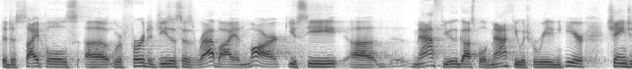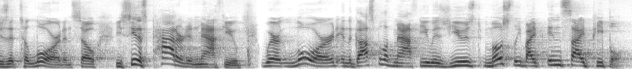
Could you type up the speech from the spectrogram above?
the disciples uh, refer to Jesus as rabbi in Mark, you see uh, Matthew, the Gospel of Matthew, which we're reading here, changes it to Lord. And so you see this pattern in Matthew where Lord in the Gospel of Matthew is used mostly by inside people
